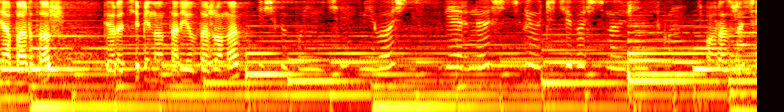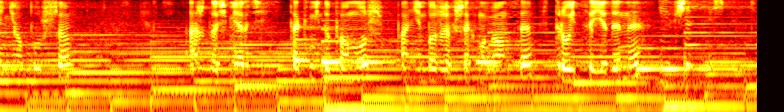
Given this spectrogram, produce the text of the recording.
Ja, Bartosz, biorę Ciebie, Natalio, za żonę i ślubuję Ci miłość, wierność i uczciwość małżeńską. oraz, że Cię nie opuszczę aż do śmierci. Tak mi dopomóż, Panie Boże Wszechmogący, w Trójcy Jedyny. I wszyscy święci.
